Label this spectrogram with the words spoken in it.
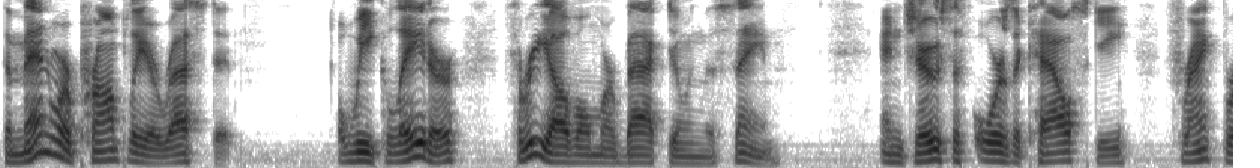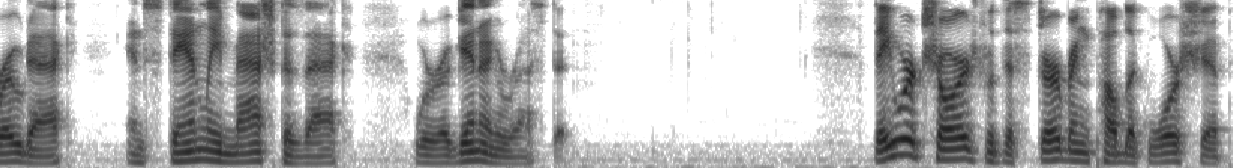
The men were promptly arrested. A week later, three of them were back doing the same. And Joseph Orzechowski, Frank Brodak, and Stanley Mashkozak were again arrested. They were charged with disturbing public worship,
